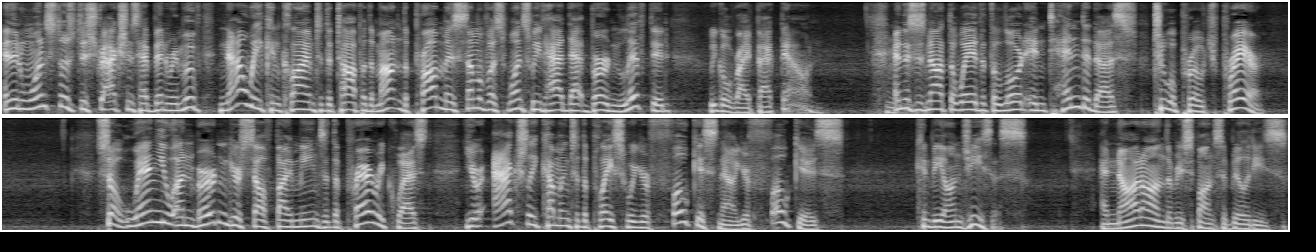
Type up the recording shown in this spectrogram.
And then once those distractions have been removed, now we can climb to the top of the mountain. The problem is, some of us, once we've had that burden lifted, we go right back down. Hmm. And this is not the way that the Lord intended us to approach prayer. So when you unburden yourself by means of the prayer request, you're actually coming to the place where your focus now, your focus can be on Jesus and not on the responsibilities,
